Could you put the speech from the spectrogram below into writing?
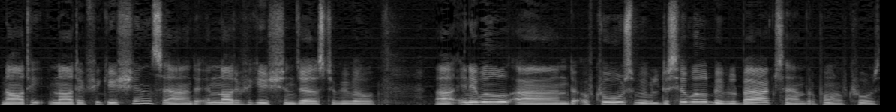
noti notifications and in notification just we will uh, enable and of course we will disable we will backs and thereupon of course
